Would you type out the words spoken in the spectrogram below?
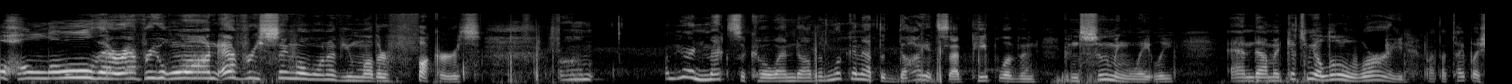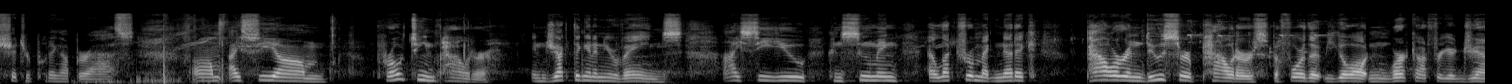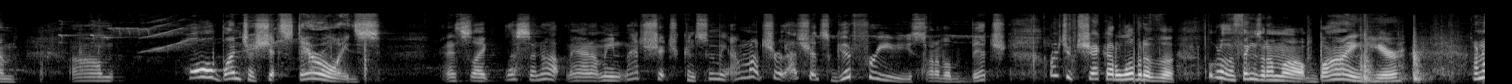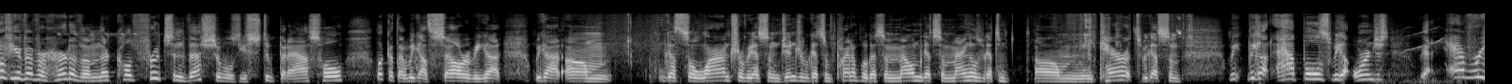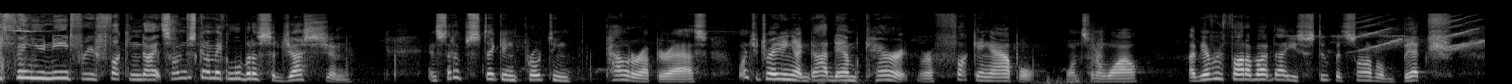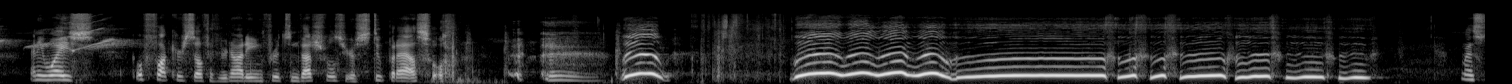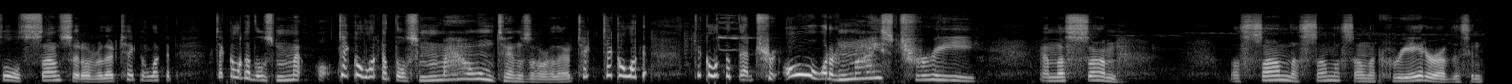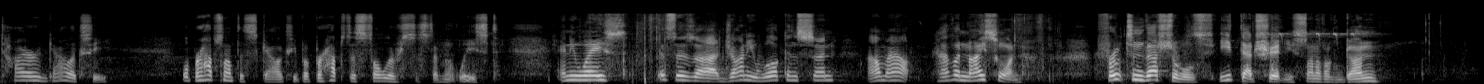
Well, hello there, everyone! Every single one of you motherfuckers. Um, I'm here in Mexico, and uh, I've been looking at the diets that people have been consuming lately, and um, it gets me a little worried about the type of shit you're putting up your ass. Um, I see um, protein powder, injecting it in your veins. I see you consuming electromagnetic power inducer powders before the, you go out and work out for your gym. Um, whole bunch of shit, steroids. And it's like, listen up, man. I mean, that shit you're consuming, I'm not sure that shit's good for you, you son of a bitch. Why don't you check out a little bit of the, little bit of the things that I'm uh, buying here. I don't know if you've ever heard of them. They're called fruits and vegetables, you stupid asshole. Look at that. We got celery. We got, we got, um, we got cilantro, we got some ginger, we got some pineapple, we got some melon, we got some mangoes, we got some um, carrots, we got some, we, we got apples, we got oranges, we got everything you need for your fucking diet. So I'm just gonna make a little bit of suggestion. Instead of sticking protein powder up your ass, why don't you try eating a goddamn carrot or a fucking apple once in a while? Have you ever thought about that, you stupid son of a bitch? Anyways, go fuck yourself if you're not eating fruits and vegetables, you're a stupid asshole. Woo! Woo! Woo! Woo! Woo! Woo! Nice little sunset over there. Take a look at take a look at those take a look at those mountains over there. Take take a look at take a look at that tree. Oh, what a nice tree! And the sun. The sun, the sun, the sun, the creator of this entire galaxy. Well, perhaps not this galaxy, but perhaps the solar system at least. Anyways, this is uh, Johnny Wilkinson. I'm out. Have a nice one. Fruits and vegetables. Eat that shit, you son of a gun.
